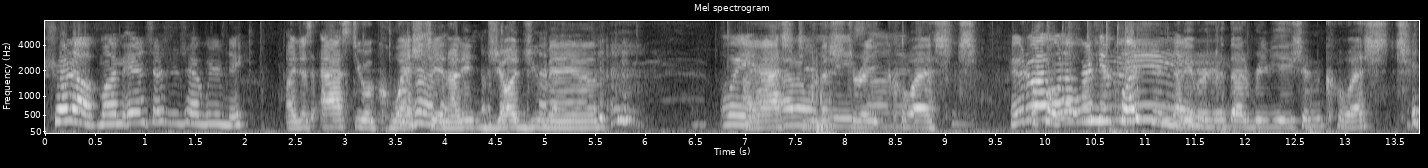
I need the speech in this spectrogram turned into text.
Shut up. My ancestors have weird names. I just asked you a question. I didn't judge you, man. Wait, I don't asked you the straight Sonic. question. Who do I want to What your freaking question? Have you ever heard that abbreviation? Question.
